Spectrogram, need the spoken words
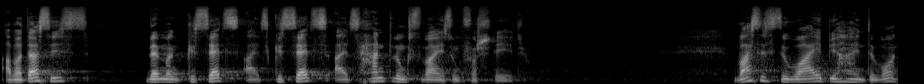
Aber das ist, wenn man Gesetz als Gesetz, als Handlungsweisung versteht. Was ist the why behind the what?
